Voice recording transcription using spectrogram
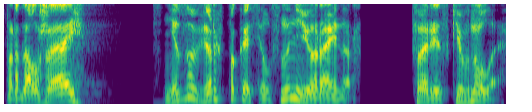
«Продолжай!» Снизу вверх покосился на неё Райнер. Феррис кивнула.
